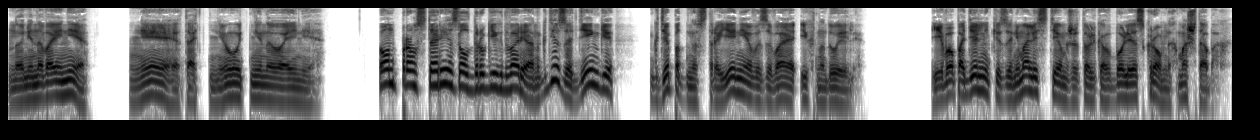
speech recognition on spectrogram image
Но не на войне. Нет, отнюдь не на войне. Он просто резал других дворян, где за деньги, где под настроение, вызывая их на дуэли. Его подельники занимались тем же, только в более скромных масштабах.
